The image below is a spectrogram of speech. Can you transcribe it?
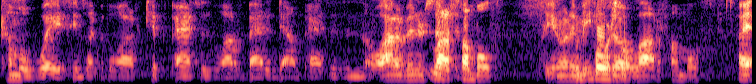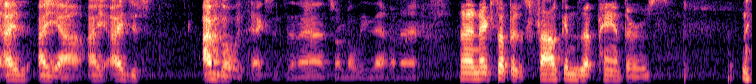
come away. It seems like with a lot of tipped passes, a lot of batted down passes, and a lot of interceptions. A lot of fumbles. You know what I mean? force So- a lot of fumbles. I, I, I, yeah, I, I just, I'm going with Texans, and that's where I'm gonna leave that one at. Uh, next up is Falcons at Panthers.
